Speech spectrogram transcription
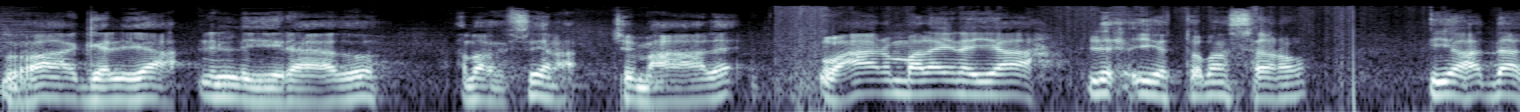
muxuaa galyaac nin la yidhaahdo ama xuseen jimcaale waxaan malaynayaa lix iyo toban sano iyo haddaa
